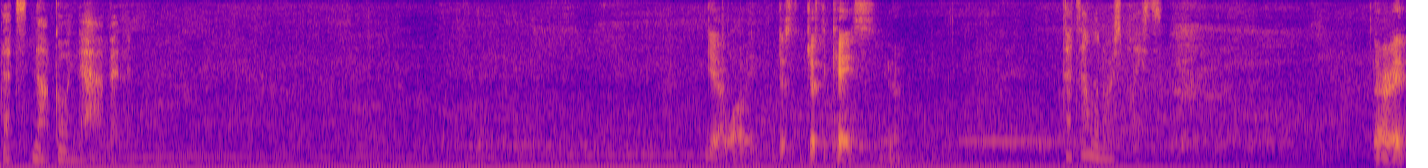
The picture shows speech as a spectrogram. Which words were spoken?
That's not going to happen. Yeah, well, I mean, just just a case, you know. That's Eleanor's place. All right.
